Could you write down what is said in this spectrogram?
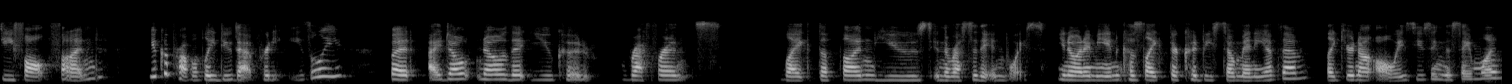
default fund, you could probably do that pretty easily. But I don't know that you could reference like the fund used in the rest of the invoice. You know what I mean? Because like there could be so many of them, like you're not always using the same one.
